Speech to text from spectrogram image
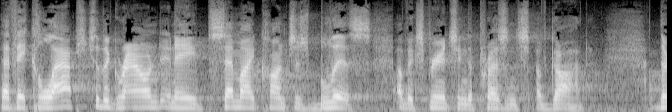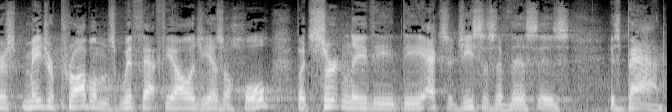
that they collapse to the ground in a semi conscious bliss of experiencing the presence of God. There's major problems with that theology as a whole, but certainly the, the exegesis of this is, is bad.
